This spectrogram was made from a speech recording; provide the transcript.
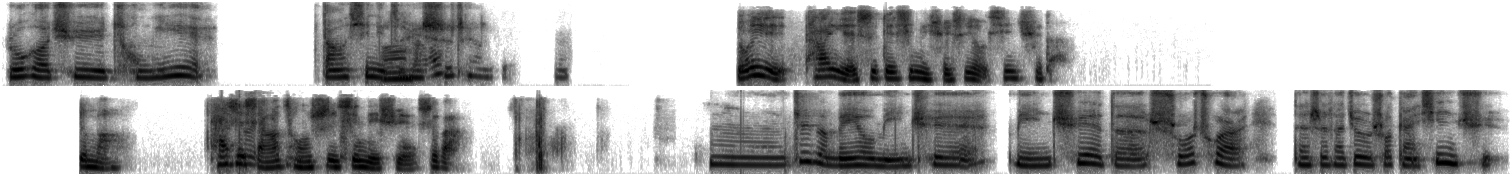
如何去从业当心理咨询师这样子，嗯，所以他也是对心理学是有兴趣的，是吗？他是想要从事心理学是吧？嗯，这个没有明确明确的说出来，但是他就是说感兴趣。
